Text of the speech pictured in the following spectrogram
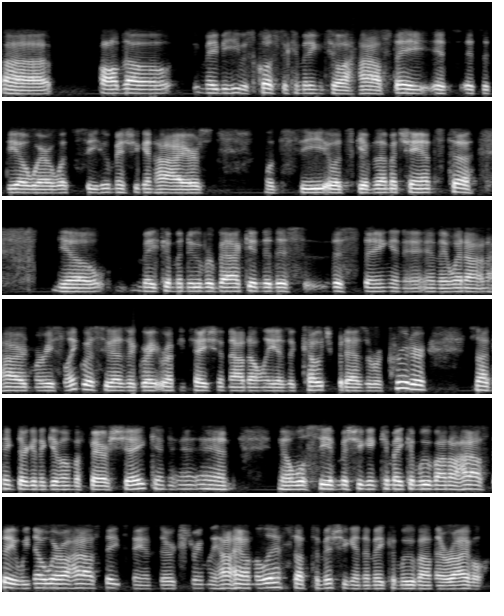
uh, although maybe he was close to committing to Ohio State, it's it's a deal where let's see who Michigan hires. Let's see. Let's give them a chance to, you know, make a maneuver back into this this thing, and and they went out and hired Maurice Linguist, who has a great reputation not only as a coach but as a recruiter. So I think they're going to give him a fair shake, and and you know we'll see if Michigan can make a move on Ohio State. We know where Ohio State stands; they're extremely high on the list. It's up to Michigan to make a move on their rival.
